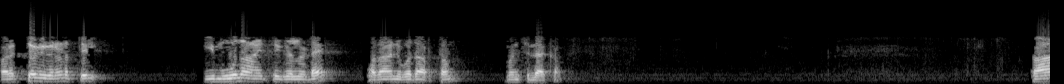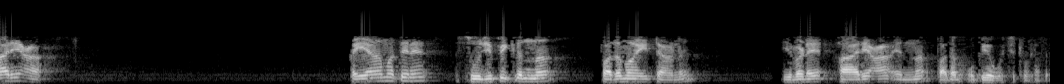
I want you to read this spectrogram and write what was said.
ഒരൊറ്റ വിവരണത്തിൽ ഈ മൂന്നായത്തുകളുടെ പദാനുപദാർത്ഥം മനസ്സിലാക്കാം. കാര്യ സൂചിപ്പിക്കുന്ന പദമായിട്ടാണ് ഇവിടെ കാര്യ എന്ന പദം ഉപയോഗിച്ചിട്ടുള്ളത്.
